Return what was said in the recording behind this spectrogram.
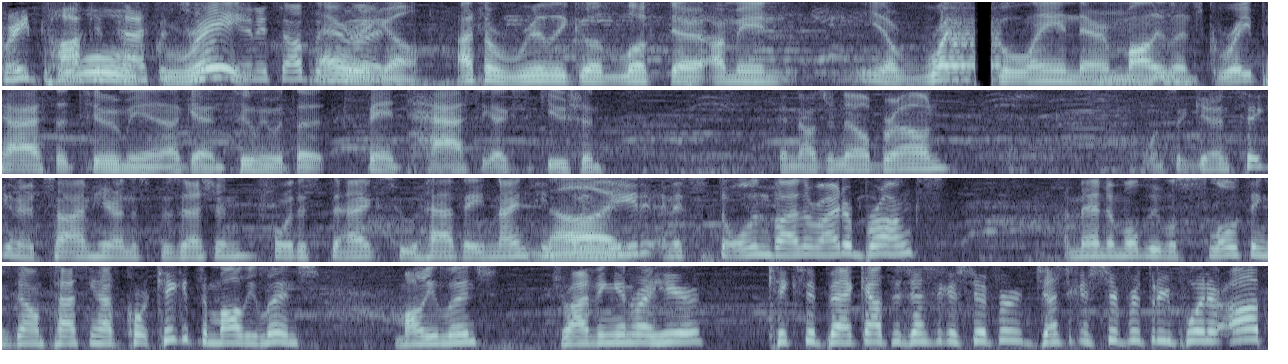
Great pocket Ooh, pass to Toomey, great. and it's up and there good. We go. That's a really good look there. I mean, you know, right the lane there. Mm-hmm. Molly Lynch, great pass to Toomey. And again, Toomey with a fantastic execution. And now Janelle Brown, once again, taking her time here on this possession for the Stags, who have a 19 point lead, and it's stolen by the Rider Bronx. Amanda Mobley will slow things down, passing half court, kick it to Molly Lynch. Molly Lynch driving in right here, kicks it back out to Jessica Schiffer. Jessica Schiffer three pointer up,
